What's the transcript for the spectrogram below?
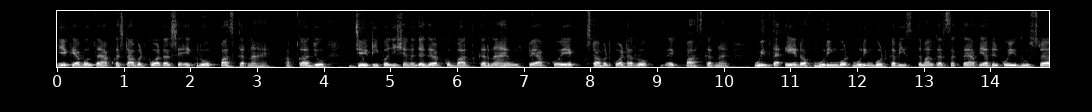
ये क्या बोलता है? आपका स्टाबर्ड क्वार्टर से एक रोप पास करना है। आपका जो जे टी पोजिशन है, जिधर आपको बात करना है, उस पर आपको एक स्टाबर्ड क्वार्टर रोप एक पास करना है। With the aid of mooring boat mooring boat का भी इस्तेमाल कर सकते हैं आप, या फिर कोई दूसरा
